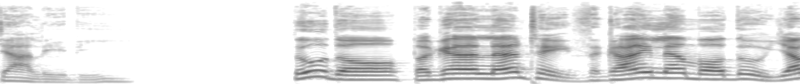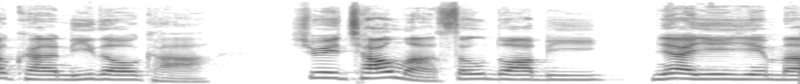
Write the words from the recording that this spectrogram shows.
ကြလေသည်သို့သောပကံလန်းထိပ်သကိုင်းလမ်းပေါ်သို့ရောက်ခံနီးသောအခါရွှေချောင်းမှဆုံးသွားပြီးမြရည်ရင်မှ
